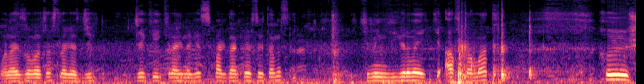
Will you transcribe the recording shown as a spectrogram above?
Mana aziz obunachilar sizlarga JK rangdagi Spark'dan ko'rsatib o'tamiz. 2022 avtomat Xo'sh,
